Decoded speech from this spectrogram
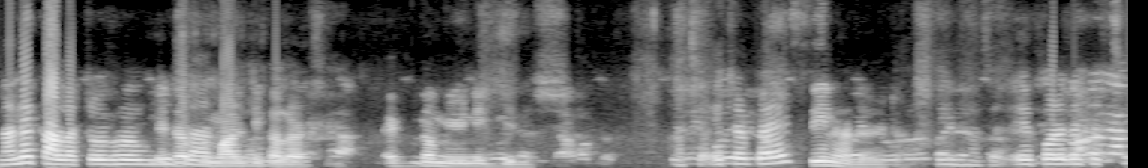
নালে কালারটা ওইভাবে এটা মাল্টি কালার একদম ইউনিক জিনিস। আচ্ছা এটার প্রাইস তিন হাজার এটা। তিন হাজার। এরপরে দেখাচ্ছি।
